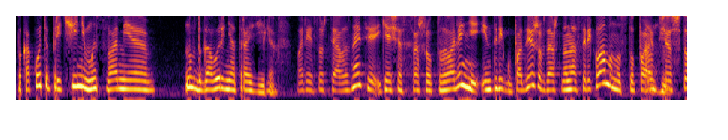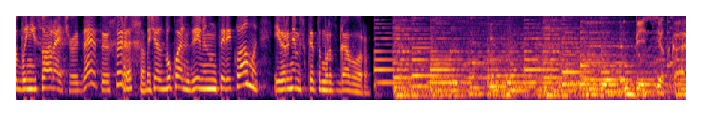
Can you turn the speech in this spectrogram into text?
По какой-то причине мы с вами ну, в договоре не отразили. Мария, слушайте, а вы знаете, я сейчас, с вашего позволения, интригу подвешу, потому что на нас реклама наступает. Угу. Сейчас, чтобы не сворачивать да, эту историю, Хорошо. мы сейчас буквально две минуты рекламы и вернемся к этому разговору. Беседка.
